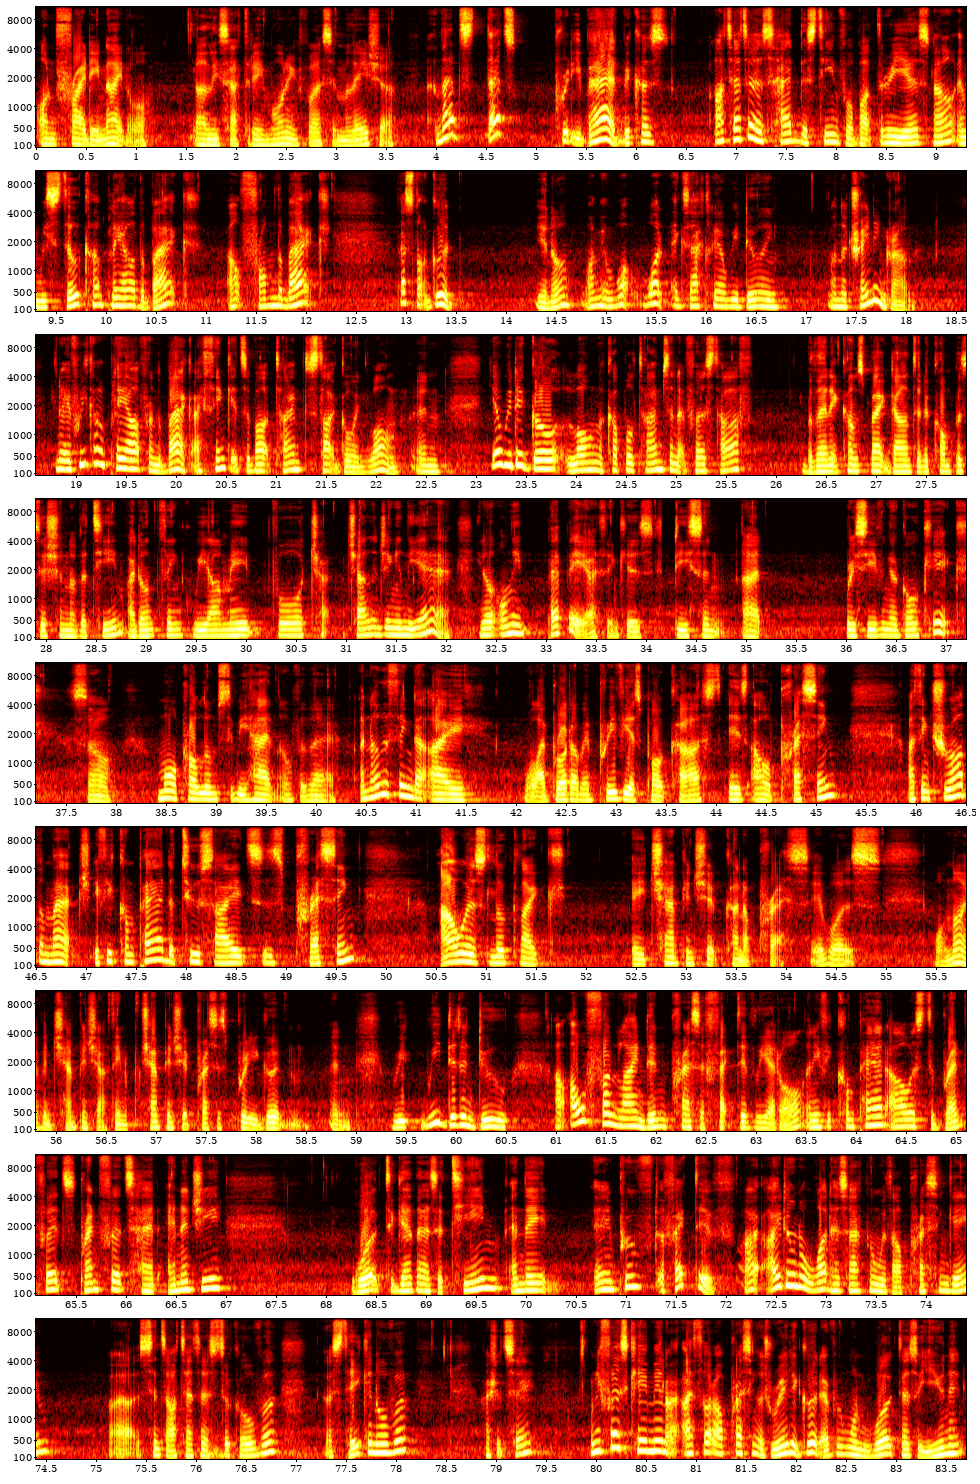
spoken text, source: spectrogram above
on Friday night or early Saturday morning for us in Malaysia. And that's that's pretty bad because Arteta has had this team for about three years now, and we still can't play out the back, out from the back. That's not good. You know, I mean, what what exactly are we doing on the training ground? You know, if we can't play out from the back, I think it's about time to start going long. And yeah, we did go long a couple times in that first half, but then it comes back down to the composition of the team. I don't think we are made for ch- challenging in the air. You know, only Pepe, I think, is decent at receiving a goal kick. So, more problems to be had over there. Another thing that I, well, I brought up in previous podcasts is our pressing. I think throughout the match, if you compare the two sides' pressing, ours looked like a championship kind of press. It was well, not even championship. I think the championship press is pretty good, and, and we we didn't do our, our front line didn't press effectively at all. And if you compared ours to Brentford's, Brentford's had energy, worked together as a team, and they, they improved effective. I, I don't know what has happened with our pressing game uh, since Arteta has took over, has taken over, I should say. When he first came in, I, I thought our pressing was really good. Everyone worked as a unit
